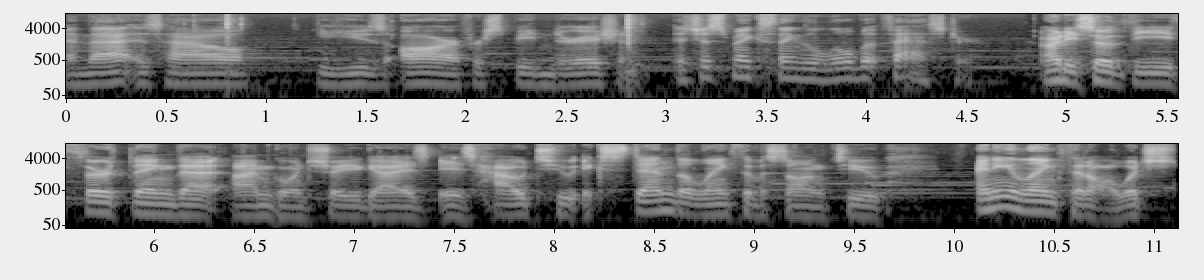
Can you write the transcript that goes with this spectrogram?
and that is how you use R for speed and duration. It just makes things a little bit faster. Alrighty, so the third thing that I'm going to show you guys is how to extend the length of a song to any length at all, which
